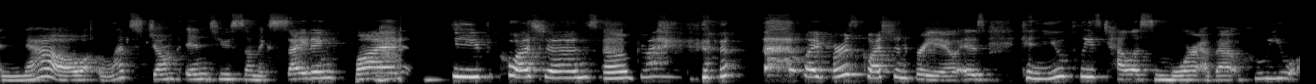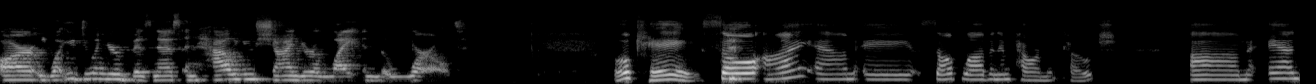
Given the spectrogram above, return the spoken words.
And now let's jump into some exciting, fun, deep questions. Oh, great. My first question for you is Can you please tell us more about who you are, what you do in your business, and how you shine your light in the world? Okay, so I am a self love and empowerment coach. Um, and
